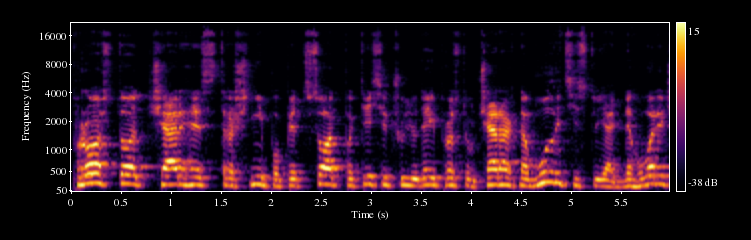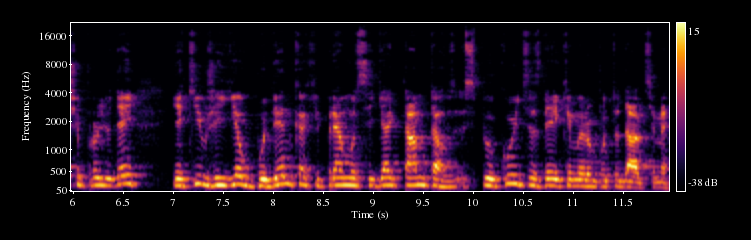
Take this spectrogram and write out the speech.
Просто черги страшні по 500, по 1000 людей просто в чергах на вулиці стоять, не говорячи про людей, які вже є в будинках і прямо сидять там та спілкуються з деякими роботодавцями.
